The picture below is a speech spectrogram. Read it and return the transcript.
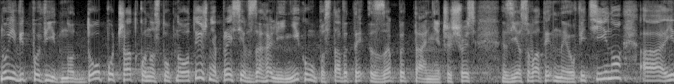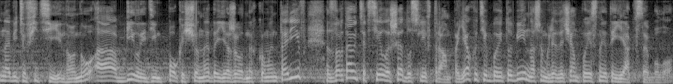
Ну і відповідно до початку наступного тижня пресі взагалі нікому поставити запитання чи щось з'ясувати неофіційно, а і навіть офіційно. Ну а Білий Дім поки що не дає жодних коментарів. Звертаються всі лише до слів Трампа. Я хотів би і тобі, і нашим глядачам, пояснити, як все було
